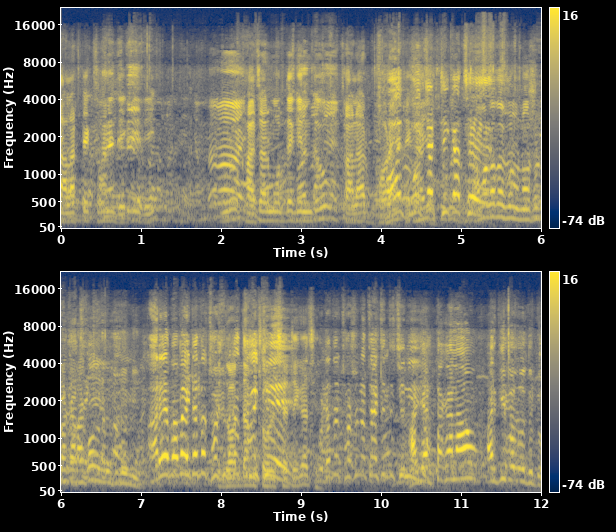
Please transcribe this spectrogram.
কালারটা একটুখানি দেখিয়ে দিই। খাঁচার মধ্যে কিন্তু কালার ভরা ঠিক আছে। আমার কথা শোনো 900 টাকা রাখো আরে বাবা এটা তো ছশো টাকা চলছে ঠিক আছে। ওটা তো ছশো টাকা চাইছে তো চিনি। 1000 টাকা নাও আর কি বলব দুটো?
